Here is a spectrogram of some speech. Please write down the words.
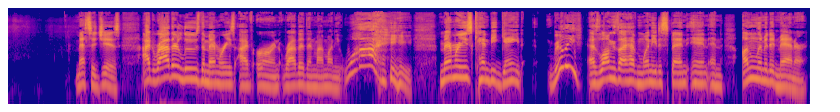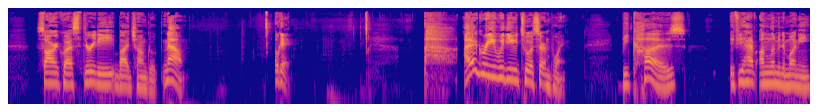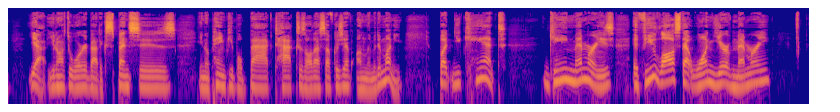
messages. I'd rather lose the memories I've earned rather than my money. Why? memories can be gained Really? As long as I have money to spend in an unlimited manner. Song request 3D by Jungkook. Now, okay. I agree with you to a certain point because if you have unlimited money, yeah, you don't have to worry about expenses, you know, paying people back, taxes, all that stuff because you have unlimited money. But you can't gain memories if you lost that one year of memory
